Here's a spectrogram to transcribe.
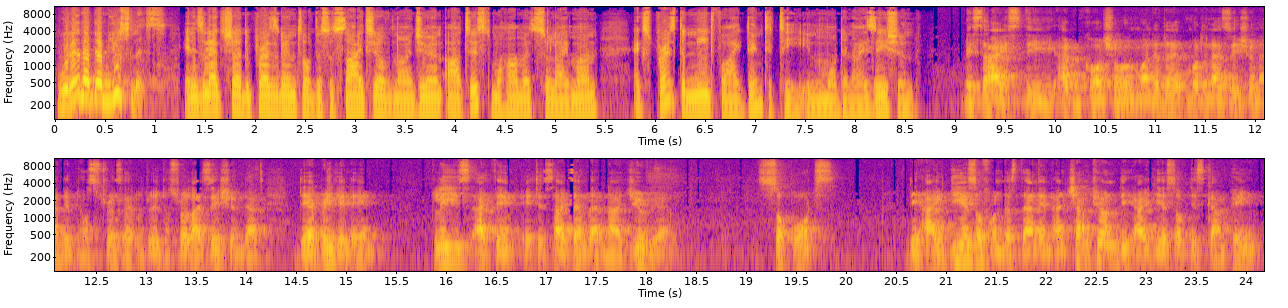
we render them useless. In his lecture, the president of the Society of Nigerian Artists, Mohammed Sulaiman, expressed the need for identity in modernization besides the agricultural modernization and industrialization that they're bringing in, please, I think it is time that Nigeria supports the ideas of understanding and champion the ideas of this campaign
